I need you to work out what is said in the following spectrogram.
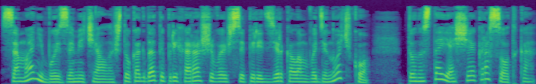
Сама, небось, замечала, что когда ты прихорашиваешься перед зеркалом в одиночку, то настоящая красотка.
